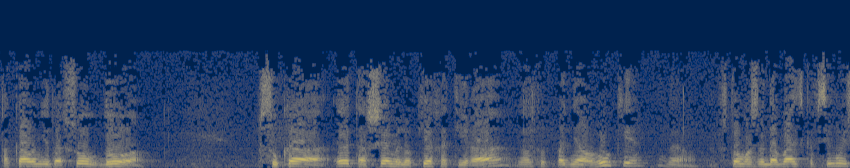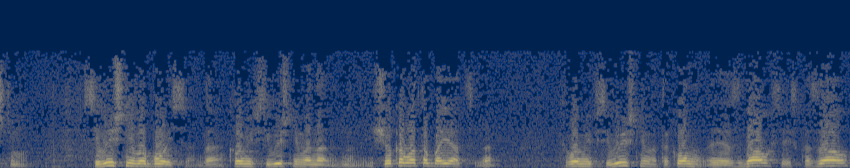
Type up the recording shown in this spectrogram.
пока он не дошел до псука это Шем Кеха Тира, и он тут поднял руки, да, что можно добавить ко Всевышнему. Всевышнего бойся, да, кроме Всевышнего надо, надо еще кого-то бояться, да, кроме Всевышнего, так он э, сдался и сказал,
